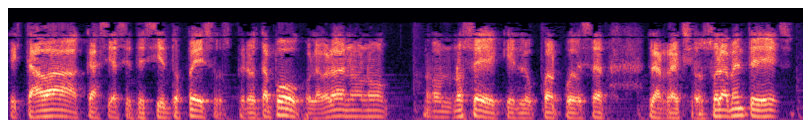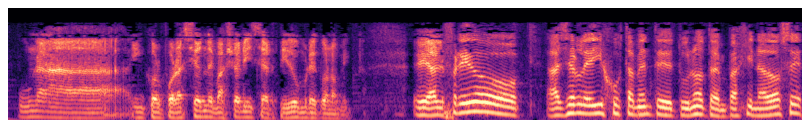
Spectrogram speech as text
estaba casi a 700 pesos, pero tampoco, la verdad no, no, no, no sé qué es lo cual puede ser la reacción. Solamente es una incorporación de mayor incertidumbre económica. Eh, Alfredo, ayer leí justamente tu nota en página 12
